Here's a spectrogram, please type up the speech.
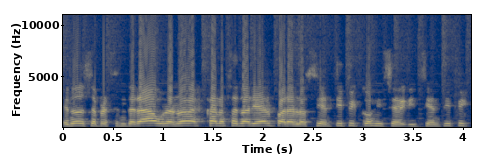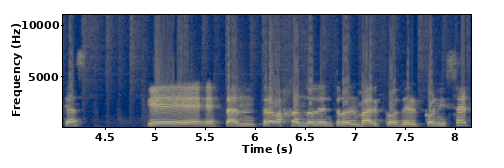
en donde se presentará una nueva escala salarial para los científicos y, científicas que están trabajando dentro del marco del CONICET,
